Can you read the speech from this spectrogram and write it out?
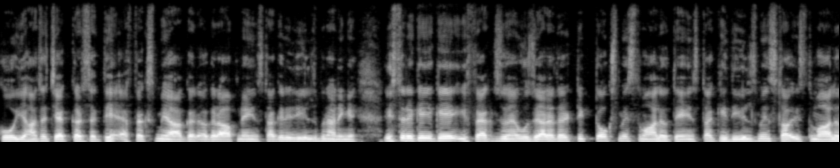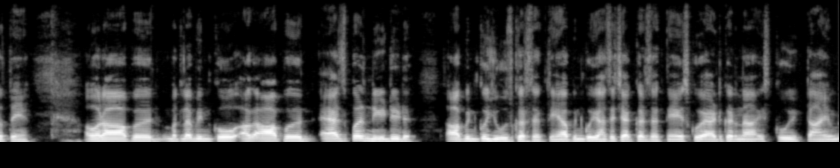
को यहाँ से चेक कर सकते हैं एफ़ में आकर। अगर आपने इंस्टा के लिए रील्स बनानी है इस तरह के, के इफ़ेक्ट जो हैं वो ज़्यादातर टिकटॉक्स में इस्तेमाल होते हैं। इंस्टा की रील्स में इस्तेमाल होते हैं। और आप मतलब इनको अगर आप एज़ पर नीडिड आप इनको यूज़ कर सकते हैं, आप इनको यहाँ से चेक कर सकते हैं। इसको ऐड करना, इसको टाइम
